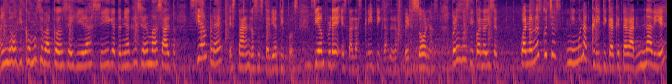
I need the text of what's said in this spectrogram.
ay no, ¿y cómo se va a conseguir así? Que tenía que ser más alto. Siempre están los estereotipos, siempre están las críticas de las personas. Por eso es que cuando dicen, cuando no escuchas ninguna crítica que te haga nadie,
